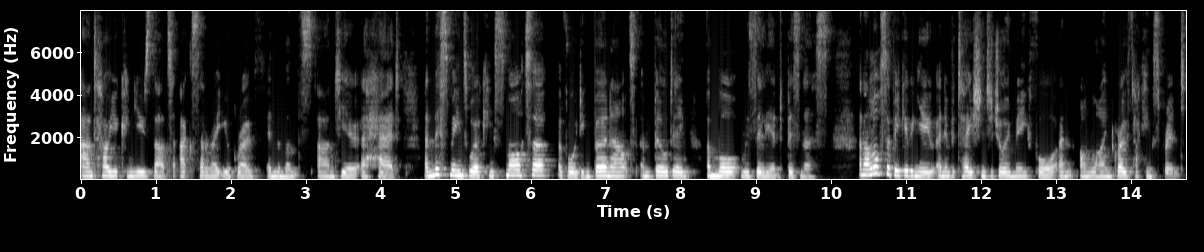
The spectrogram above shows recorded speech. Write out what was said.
and how you can use that to accelerate your growth in the months and year ahead. And this means working smarter, avoiding burnout, and building a more resilient business. And I'll also be giving you an invitation to join me for an online growth hacking sprint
